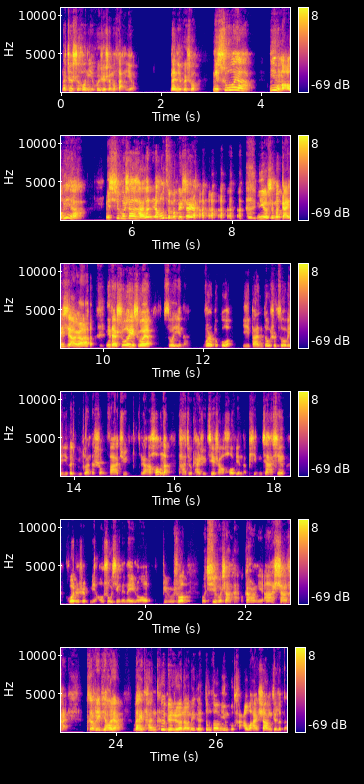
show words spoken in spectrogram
那这时候你会是什么反应？那你会说：“你说呀，你有毛病呀。”你去过上海了，然后怎么回事啊？你有什么感想啊？你得说一说呀。所以呢，verb 过一般都是作为一个语段的首发句，然后呢，他就开始介绍后边的评价性或者是描述性的内容。比如说，我去过上海，我告诉你啊，上海特别漂亮，外滩特别热闹，那个东方明珠塔我还上去了呢，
